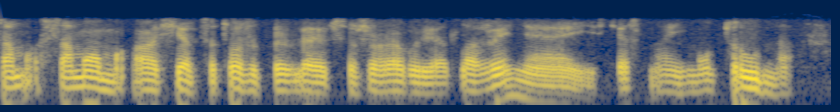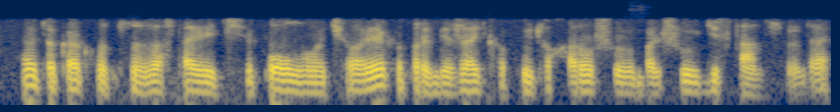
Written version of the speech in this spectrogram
само, в самом а, сердце тоже появляются жировые отложения, и, естественно, ему трудно. Это как вот заставить полного человека пробежать какую-то хорошую большую дистанцию, да.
